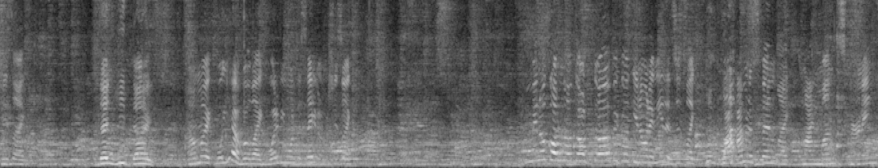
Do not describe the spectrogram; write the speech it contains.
She's like, then he dies. I'm like, well, yeah, but like, what if you wanted to save him? She's like, no call no doctor because you know what I mean. It's just like I'm gonna spend like my month's earnings.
